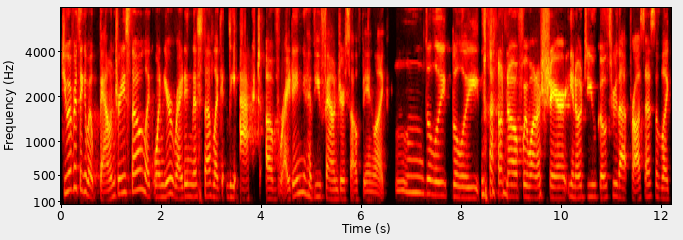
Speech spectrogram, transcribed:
Do you ever think about boundaries though? Like when you're writing this stuff, like the act of writing, have you found yourself being like, mm, delete, delete? I don't know if we want to share, you know, do you go through that process of like,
